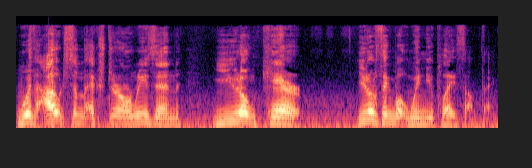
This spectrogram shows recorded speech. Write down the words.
without some external reason, you don't care. You don't think about when you play something.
